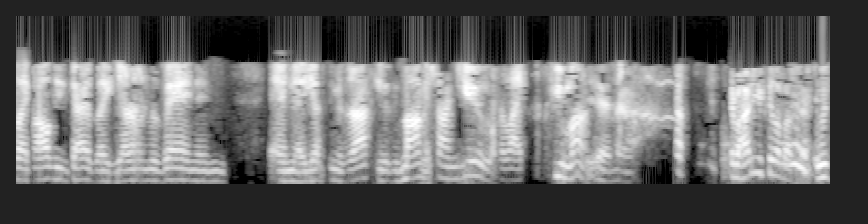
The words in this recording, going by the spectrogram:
like all these guys like Yaron Reuven and and uh, Yossi Mizrahi. It was Mamish on you for like a few months. Yeah, no. Yeah, but how do you feel about that? It was,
